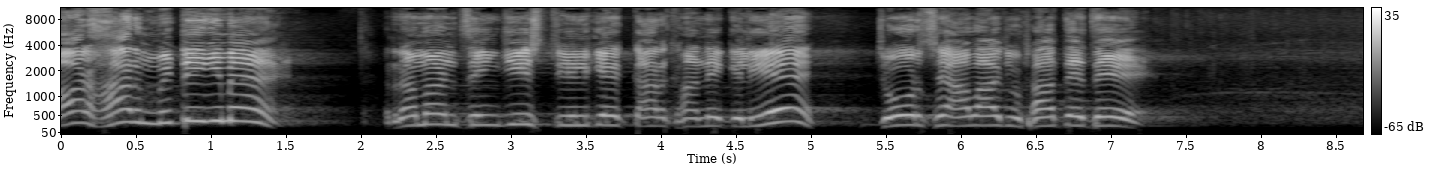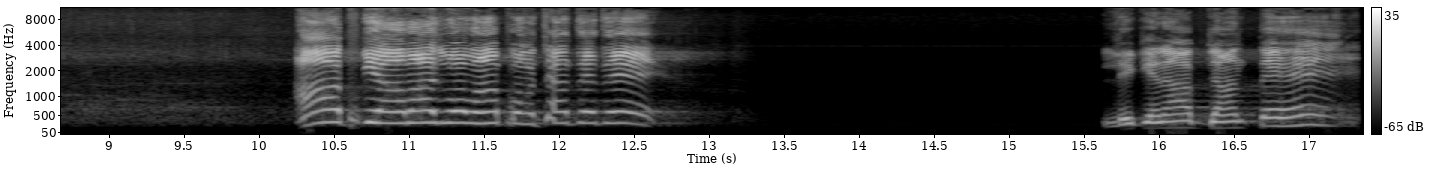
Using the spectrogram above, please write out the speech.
और हर मीटिंग में रमन सिंह जी स्टील के कारखाने के लिए ज़ोर से आवाज़ उठाते थे। आपकी आवाज़ वो वहाँ पहुंचाते थे। लेकिन आप जानते हैं,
